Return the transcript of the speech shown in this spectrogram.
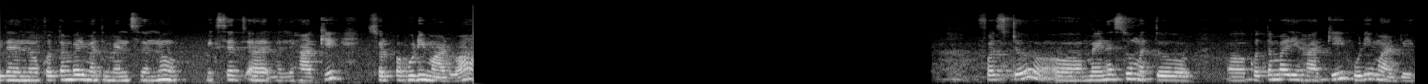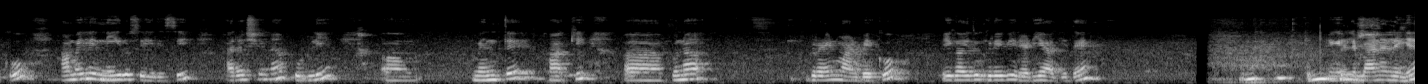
ಇದನ್ನು ಕೊತ್ತಂಬರಿ ಮತ್ತು ಮೆಣಸನ್ನು ಮಿಕ್ಸರ್ ಜಾರ್ನಲ್ಲಿ ಹಾಕಿ ಸ್ವಲ್ಪ ಹುಡಿ ಮಾಡುವ. ಫಸ್ಟು ಮೆಣಸು ಮತ್ತು ಕೊತ್ತಂಬರಿ ಹಾಕಿ ಹುಡಿ ಮಾಡಬೇಕು. ಆಮೇಲೆ ನೀರು ಸೇರಿಸಿ ಅರಶಿನ ಹುಳಿ ಮೆಂತೆ ಹಾಕಿ ಪುನಃ ಗ್ರೈಂಡ್ ಮಾಡಬೇಕು. ಈಗ ಇದು ಗ್ರೇವಿ ರೆಡಿಯಾಗಿದೆ ಈಗ ಇಲ್ಲಿ ಬಾಣಲಿಗೆ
